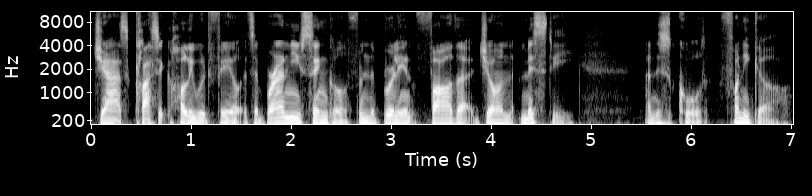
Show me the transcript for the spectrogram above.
jazz classic Hollywood feel. It's a brand new single from the brilliant Father John Misty, and this is called Funny Girl.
